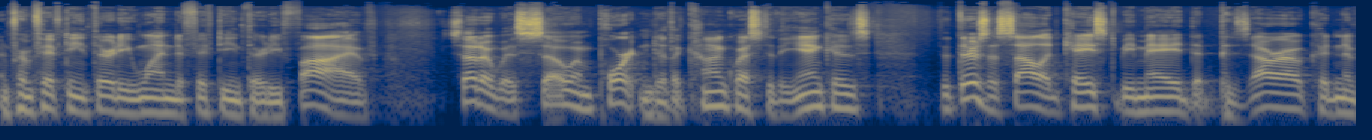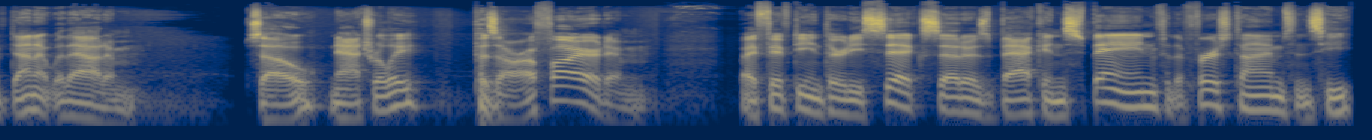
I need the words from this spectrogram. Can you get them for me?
And from 1531 to 1535, Soto was so important to the conquest of the Incas that there's a solid case to be made that Pizarro couldn't have done it without him. So, naturally, Pizarro fired him. By 1536, Soto's back in Spain for the first time since he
